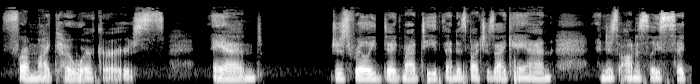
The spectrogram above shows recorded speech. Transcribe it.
from my coworkers, and just really dig my teeth in as much as I can and just honestly sit,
